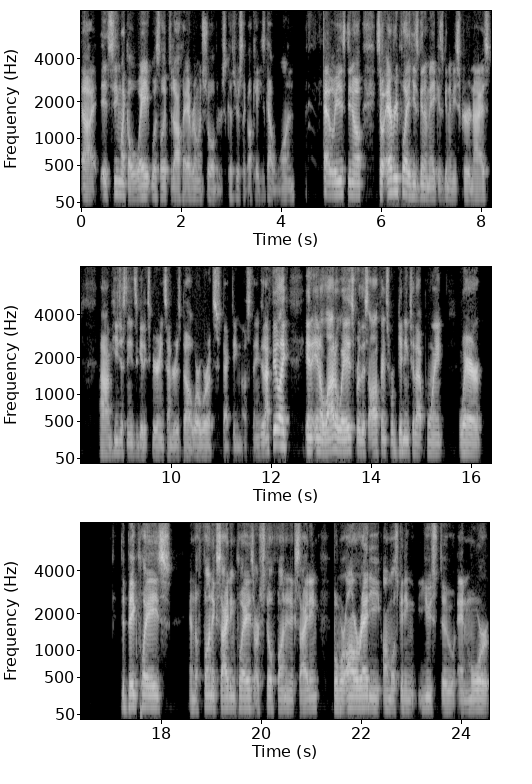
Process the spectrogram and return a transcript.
uh, it seemed like a weight was lifted off of everyone's shoulders because you're just like, okay, he's got one at least, you know. So every play he's going to make is going to be scrutinized. Um, he just needs to get experience under his belt where we're expecting those things. And I feel like in, in a lot of ways for this offense, we're getting to that point where the big plays and the fun, exciting plays are still fun and exciting, but we're already almost getting used to and more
